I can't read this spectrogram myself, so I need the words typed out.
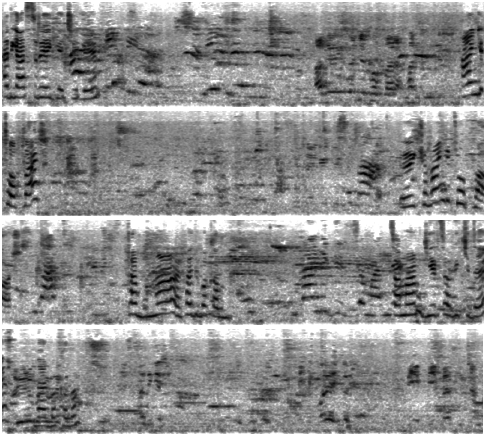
Hadi gel sıraya geçelim. Hadi önce toplara. Hadi. Hangi toplar? Öykü hangi toplar? Ha bunlar. Hadi bakalım. Ben de gireceğim anne. Tamam gir tabii ki de. Ver bakalım. Hadi gir. Oraya dur. Bir, bir ben tutacağım.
